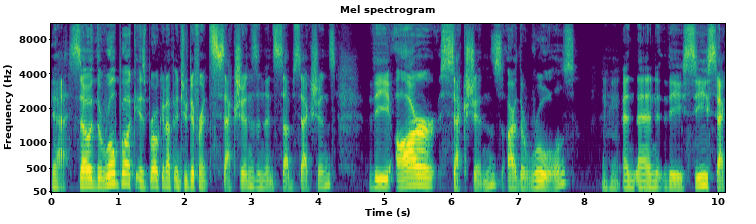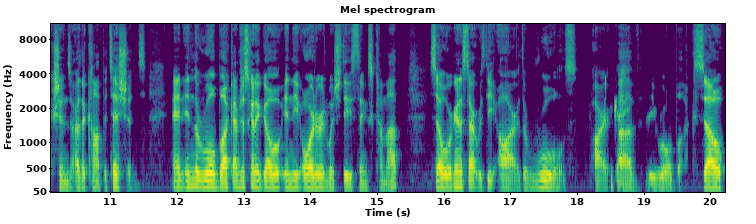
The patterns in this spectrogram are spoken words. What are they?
Yeah. So the rule book is broken up into different sections and then subsections. The R sections are the rules, hmm and then the C sections are the competitions. And in the rule book, I'm just going to go in the order in which these things come up. So we're going to start with the R, the rules part Okay. of the rule book. So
